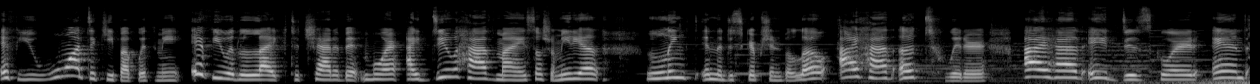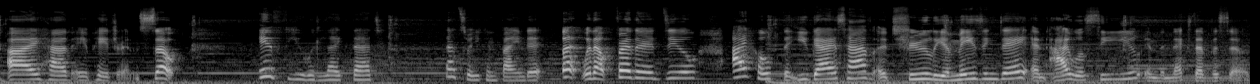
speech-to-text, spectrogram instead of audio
if you want to keep up with me, if you would like to chat a bit more, I do have my social media linked in the description below. I have a Twitter, I have a Discord, and I have a Patreon. So, if you would like that, That's where you can find it. But without further ado, I hope that you guys have a truly amazing day, and I will see you in the next episode.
